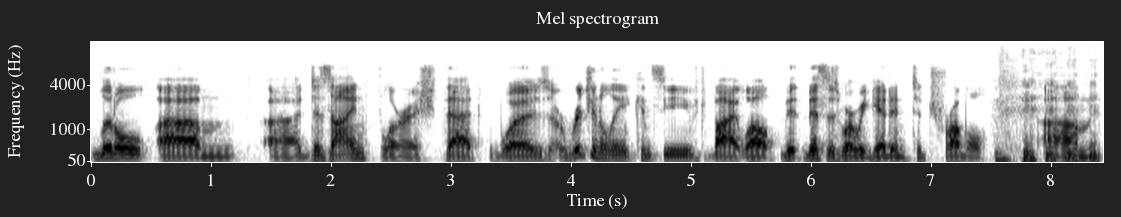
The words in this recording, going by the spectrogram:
little um, uh, design flourish that was originally conceived by. Well, th- this is where we get into trouble. Um,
